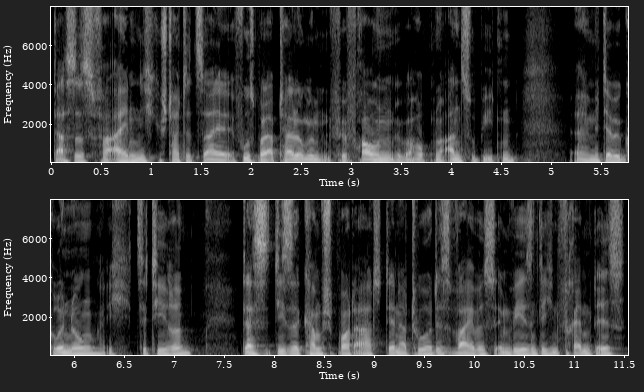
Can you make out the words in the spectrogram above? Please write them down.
dass es Vereinen nicht gestattet sei, Fußballabteilungen für Frauen überhaupt nur anzubieten, äh, mit der Begründung, ich zitiere, dass diese Kampfsportart der Natur des Weibes im Wesentlichen fremd ist,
